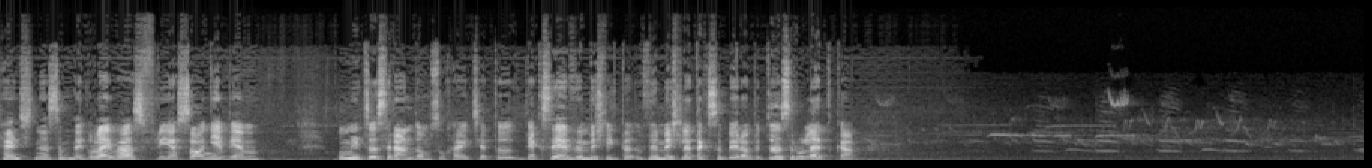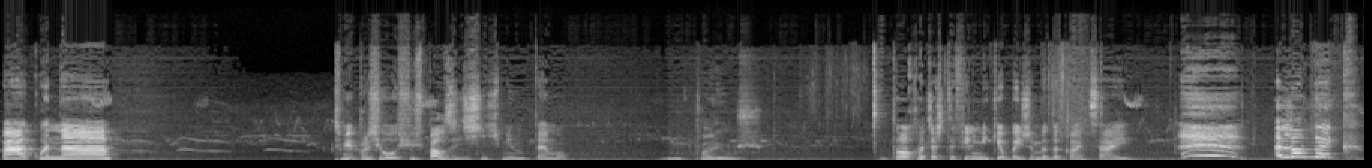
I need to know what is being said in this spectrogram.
chęć następnego live'a z Friaso? Nie wiem. U mnie to jest random, słuchajcie. To jak sobie wymyśli, to, wymyślę, tak sobie robię. To jest ruletka. Pakły na... Ktoś mnie prosił o siuś pauzy 10 minut temu. No to już. To chociaż te filmiki obejrzymy do końca i... Elonek!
